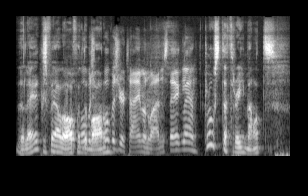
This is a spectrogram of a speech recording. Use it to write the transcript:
the legs fell off what, at the bottom. what was your time on Wednesday, Glenn? close to three minutes.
